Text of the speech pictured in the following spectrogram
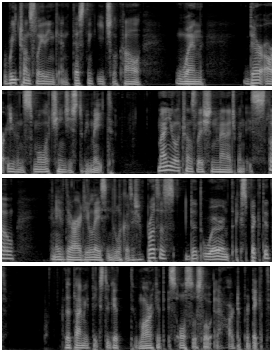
retranslating, and testing each locale when there are even smaller changes to be made. Manual translation management is slow, and if there are delays in the localization process that weren't expected, the time it takes to get to market is also slow and hard to predict.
